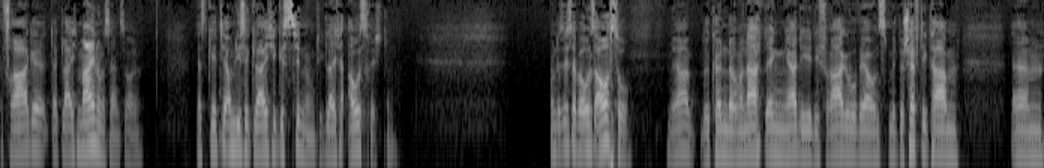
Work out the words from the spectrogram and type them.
Frage der gleichen Meinung sein soll. Es geht ja um diese gleiche Gesinnung, die gleiche Ausrichtung. Und das ist ja bei uns auch so. Ja, wir können darüber nachdenken, ja, die, die Frage, wo wir uns mit beschäftigt haben, ähm,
